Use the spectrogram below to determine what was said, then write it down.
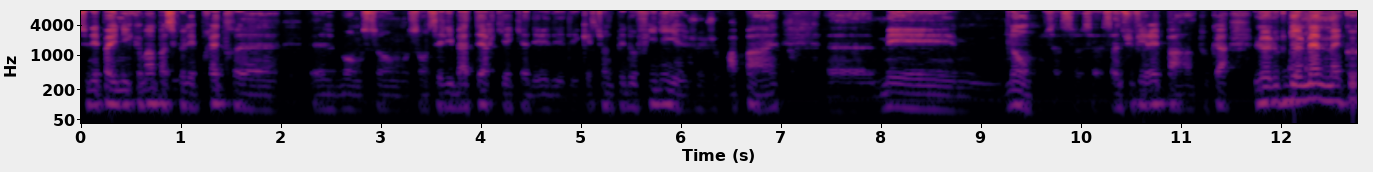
ce n'est pas uniquement parce que les prêtres euh, bon, sont, célibataires qu'il y a, des, questions de pédophilie, je ne crois pas. Hein. mais non, ça, ne suffirait pas en tout cas. De même que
